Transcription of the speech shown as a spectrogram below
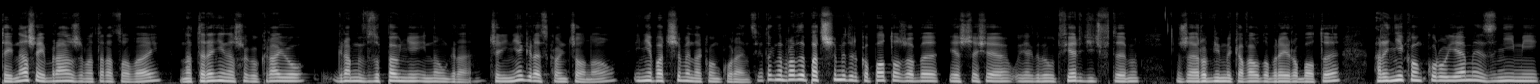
tej naszej branży materacowej na terenie naszego kraju gramy w zupełnie inną grę, czyli nie grę skończoną i nie patrzymy na konkurencję. Tak naprawdę patrzymy tylko po to, żeby jeszcze się jak gdyby utwierdzić w tym, że robimy kawał dobrej roboty, ale nie konkurujemy z nimi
